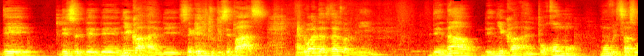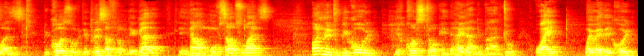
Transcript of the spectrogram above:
the the the, the Nika and the Segeju to disperse. And what does that one mean? They now the Nika and Pokomo moved southwards because of the pressure from the Galla. They now move southwards, only to be called the coastal and the highland Bantu. Why? Why were they called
